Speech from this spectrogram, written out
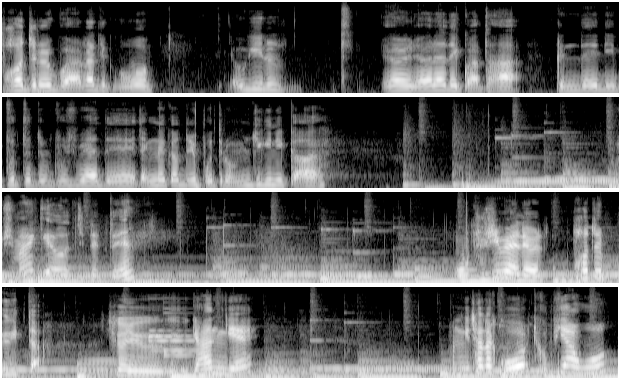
퍼즐을 모아가지고 여기를 열, 열어야 될 것 같아. 근데 리프트들 조심해야 돼. 장난감들이 보드로 움직이니까. 조심할게요. 어찌됐든. 오 조심해야 돼요. 퍼즐 여기 있다. 제가 여기, 여기 한 개. 한 개 찾았고 저거 피하고.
